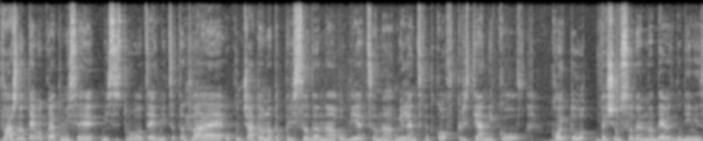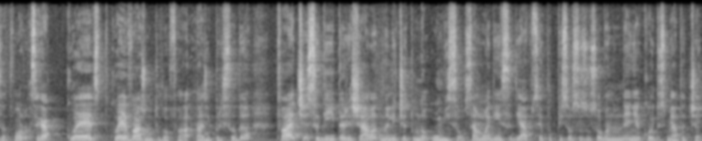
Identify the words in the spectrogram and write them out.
Важна тема, която ми се, ми се струва от седмицата, това е окончателната присъда на убиеца на Милен Цветков, Кристиян Николов, който беше осъден на 9 години затвор. Сега, кое е, кое е важното в а, тази присъда? Това е, че съдиите решават наличието на умисъл. Само един съдия се е подписал с особено мнение, който смята, че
